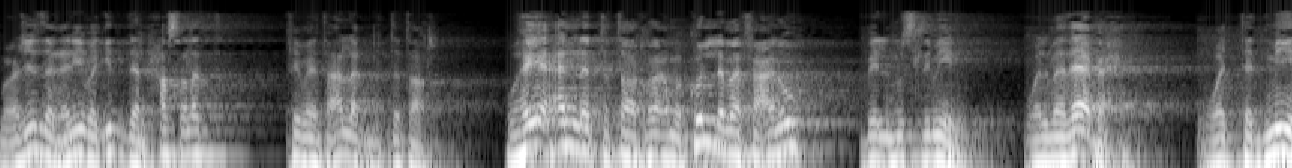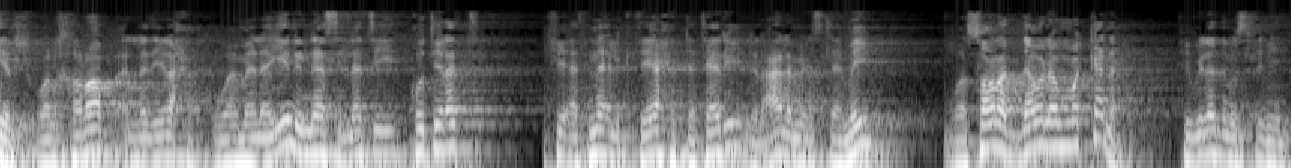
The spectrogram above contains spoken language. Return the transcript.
معجزة غريبة جدا حصلت فيما يتعلق بالتتار. وهي أن التتار رغم كل ما فعلوه بالمسلمين والمذابح والتدمير والخراب الذي لحق وملايين الناس التي قتلت في أثناء الاجتياح التتاري للعالم الإسلامي وصارت دولة ممكنة. في بلاد المسلمين.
